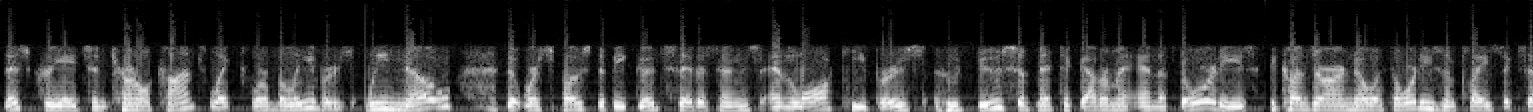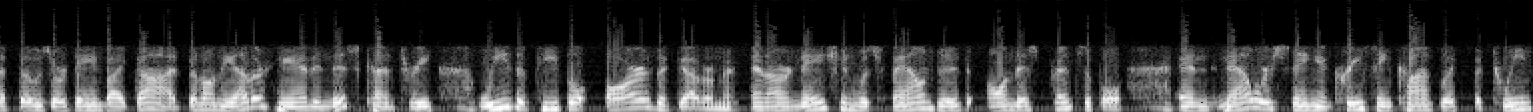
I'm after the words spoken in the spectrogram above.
This creates internal conflict for believers. We know that we're supposed to be good citizens and law keepers who do submit to government and authorities because there are no authorities in place except those ordained by God. But on the other hand, in this country, we the people are the government, and our nation was founded on this principle. And now we're seeing increasing conflict between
